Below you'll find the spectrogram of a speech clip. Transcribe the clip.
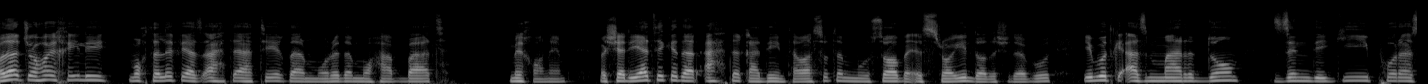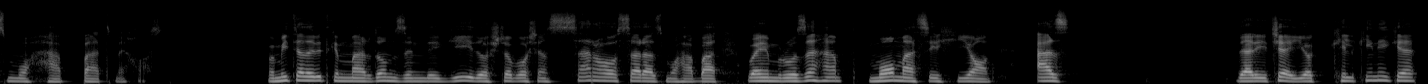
و در جاهای خیلی مختلفی از عهد عتیق در مورد محبت می‌خوانیم و شریعتی که در عهد قدیم توسط موسی به اسرائیل داده شده بود این بود که از مردم زندگی پر از محبت می‌خواست. و میطلبید که مردم زندگی داشته باشند سراسر از محبت و امروزه هم ما مسیحیان از دریچه یا کلکینی که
